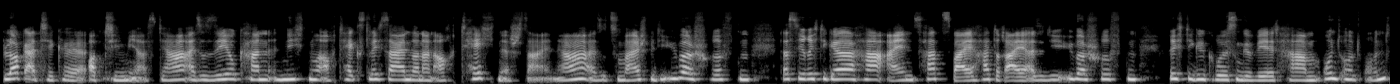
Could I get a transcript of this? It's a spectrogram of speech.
Blogartikel optimierst, ja. Also SEO kann nicht nur auch textlich sein, sondern auch technisch sein, ja. Also zum Beispiel die Überschriften, dass die richtige H1, H2, H3, also die Überschriften richtige Größen gewählt haben und, und, und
